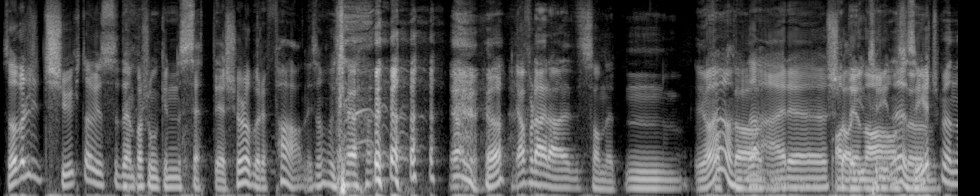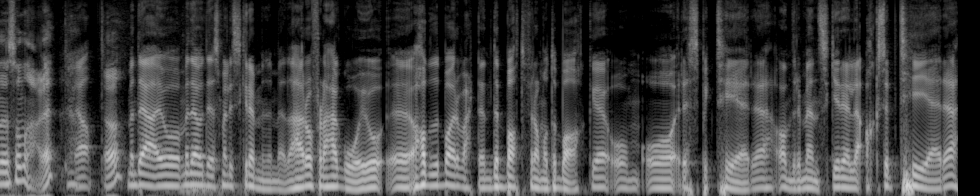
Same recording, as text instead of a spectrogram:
Så det hadde vært litt sjukt da, hvis den personen kunne sett det sjøl, og bare faen, liksom. ja. Ja, for der er sannheten Ja, ja. Det er uh, slag i trynet, altså. sikkert, men eh, sånn er det. ja. Ja. Men, det er jo, men det er jo det som er litt skremmende med det her for det her går jo eh, Hadde det bare vært en debatt fram og tilbake om å respektere andre mennesker, eller akseptere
